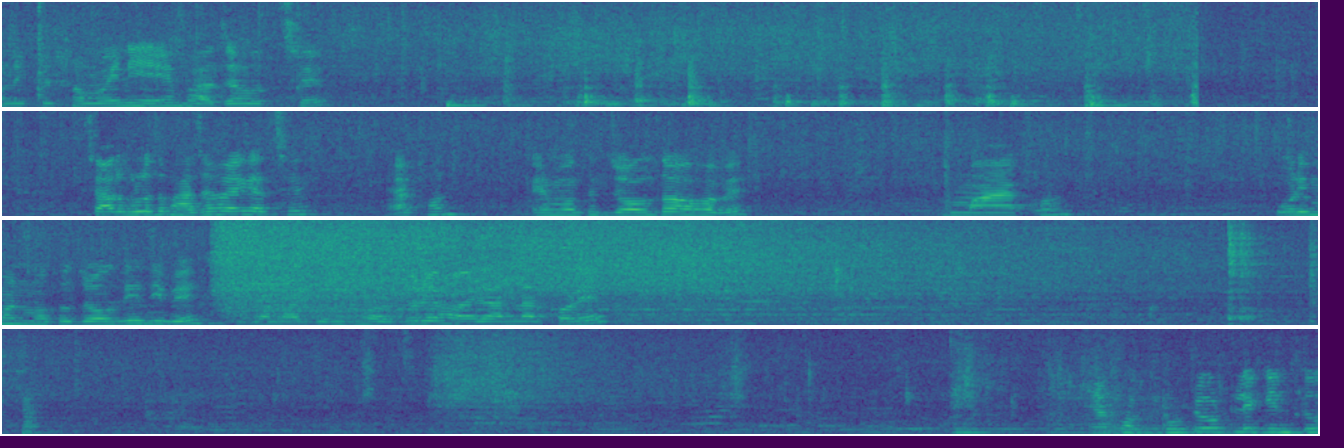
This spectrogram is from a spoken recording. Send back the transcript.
অনেকটা সময় নিয়ে ভাজা হচ্ছে। চালগুলো তো ভাজা হয়ে গেছে। এখন এর মধ্যে জল দেওয়া হবে। মা এখন পরিমাণ মতো জল দিয়ে দিবে। যেন একদম ঝরঝরে হয় রান্নার পরে। এখন ফুটে উঠলে কিন্তু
